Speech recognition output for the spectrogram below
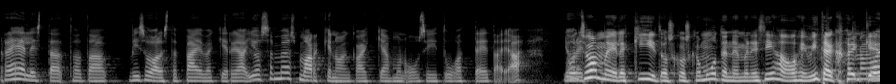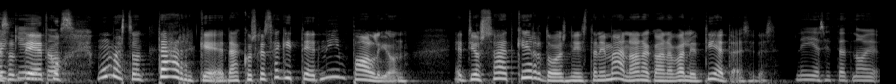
rehellistä tota, visuaalista päiväkirjaa, jossa myös markkinoin kaikkia mun uusia tuotteita ja Juuri... Se on meille kiitos, koska muuten ne menisi ihan ohi, mitä kaikkea No sä teet. Kun kiitos. mun mielestä se on tärkeää, koska säkin teet niin paljon, että jos sä et kertoisi niistä, niin mä en ainakaan aina välillä tietäisi edes. Niin ja sitten, että noi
